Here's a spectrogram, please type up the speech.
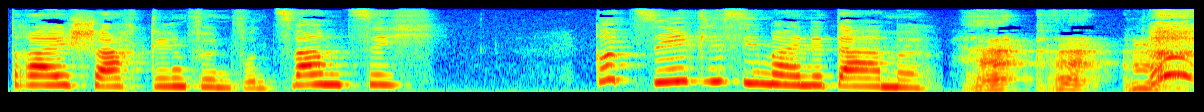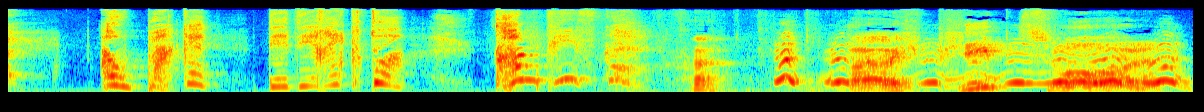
Drei Schachteln 25. Gott segne Sie, meine Dame. Au, Backe, der Direktor. Komm, Piefke. Bei euch piept's wohl.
